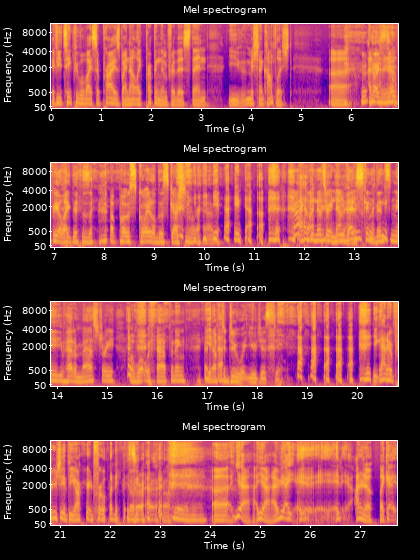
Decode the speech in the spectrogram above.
if you take people by surprise by not like prepping them for this, then you mission accomplished. Uh, I, I, I don't still know. feel like this is a, a post-coital discussion we're having. Yeah, I know. I have the notes written down you hadn't convinced me you had a mastery of what was happening enough to do what you just did. you gotta appreciate the art for what it is. Yeah, uh, yeah, yeah. I mean, I, I, I don't know. Like I,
